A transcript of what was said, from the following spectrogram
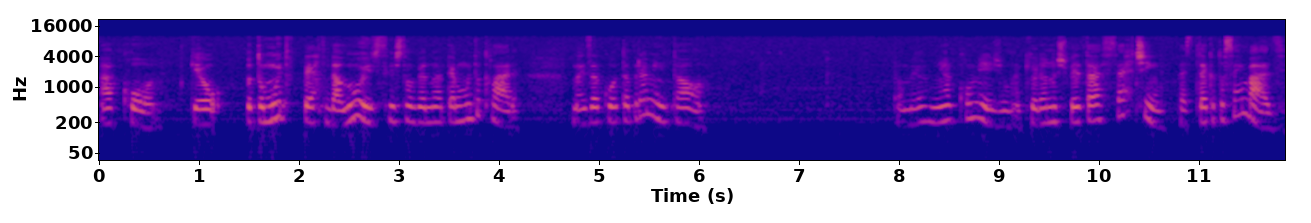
a cor, que eu, eu tô muito perto da luz, vocês estão vendo até muito clara. Mas a cor tá pra mim, tá, ó. Então, minha cor mesmo. Aqui olhando no espelho tá certinho. Parece até que eu tô sem base.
